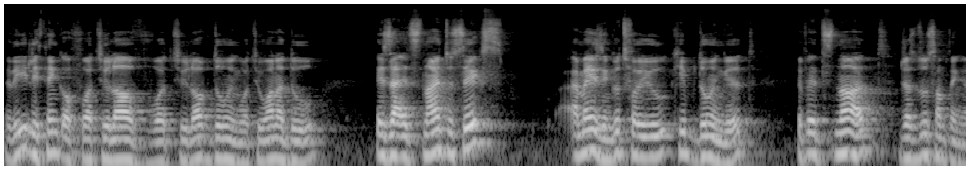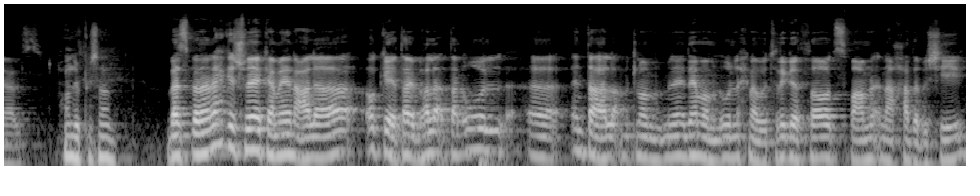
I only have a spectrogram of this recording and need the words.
really think of what you love what you love doing what you want to do is that it's 9 to 6 amazing good for you keep doing it if it's not just do something else 100% بس بدنا نحكي شوي كمان على اوكي طيب هلا تنقول آه انت هلا مثل ما دائما بنقول نحن وتريجر ثوتس ما عم نقنع حدا بشيء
